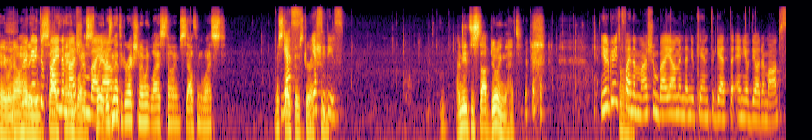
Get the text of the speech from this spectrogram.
Okay, we're now We're heading going to south find a and mushroom west. Wait, isn't um, that the direction I went last time? South and west. Must yes, like those directions. yes, it is. I need to stop doing that. You're going to Uh. find a mushroom biome, and then you can't get any of the other mobs.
